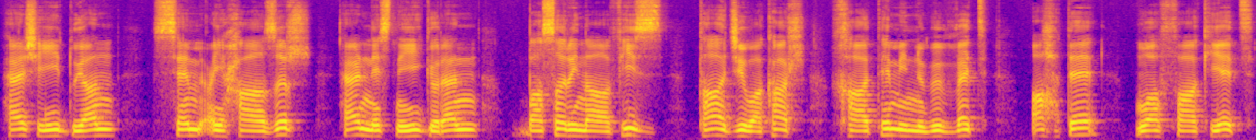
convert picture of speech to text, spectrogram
her şeyi duyan sem'i hazır her nesneyi gören basarı nafiz tacı vakar hatemi nübüvvet ahde muvaffakiyet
